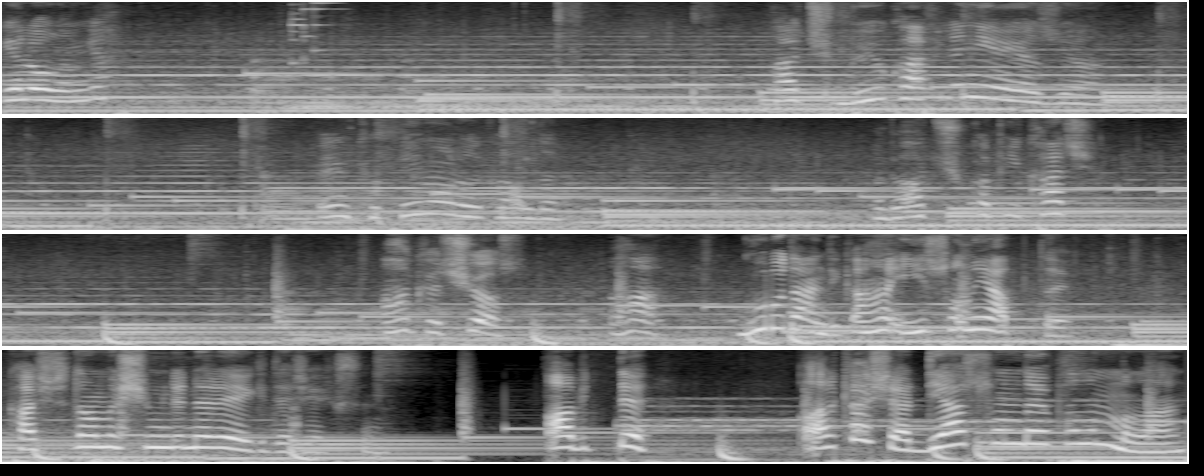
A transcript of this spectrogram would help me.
Gel oğlum gel. Kaç. Büyük harfle niye yazıyorsun? Benim köpeğim orada kaldı. Abi aç şu kapıyı kaç. Aha kaçıyoruz. Aha. Gu dendik. Aha iyi sonu yaptı. Kaçtı ama şimdi nereye gideceksin? Aa bitti. Arkadaşlar diğer sonu da yapalım mı lan?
